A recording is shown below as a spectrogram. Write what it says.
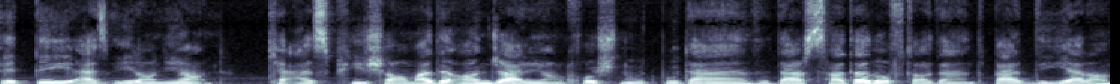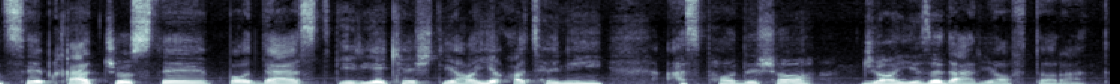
عدهای از ایرانیان که از پیش آمد آن جریان خوشنود بودند در صدد افتادند. بر دیگران سبقت جسته با دستگیری کشتی های آتنی از پادشاه جایزه دریافت دارند.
